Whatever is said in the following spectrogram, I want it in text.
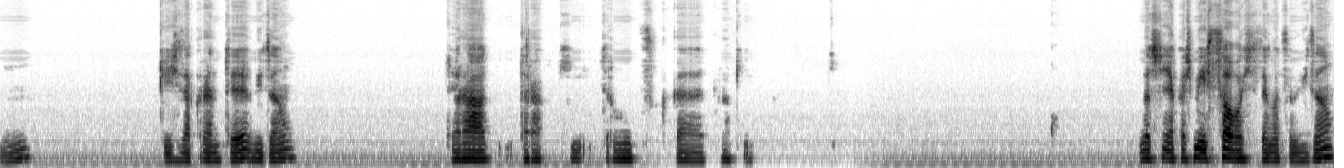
Hmm. Jakieś zakręty, widzę. Tra, traki, truckie, traki. Znacznie jakaś miejscowość z tego co widzę.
